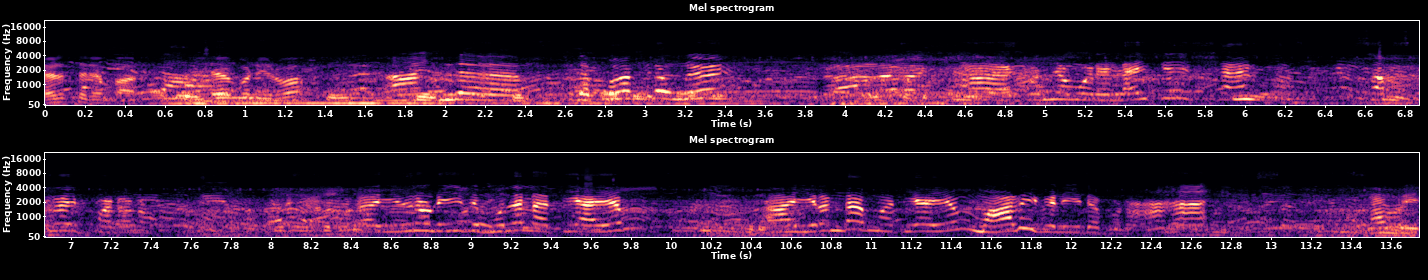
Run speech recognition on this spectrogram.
எடுத்துட்டேன்ப்பா சேவ் பண்ணிடுவோம் இந்த இதை பார்க்குறவங்க கொஞ்சம் ஒரு லைக்கு ஷேர் சப்ஸ்கிரைப் பண்ணணும். இதனுடைய இது முதல் அத்தியாயம். இரண்டாம் அத்தியாயம் மாலை வெளியிடப்படும். நன்றி.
